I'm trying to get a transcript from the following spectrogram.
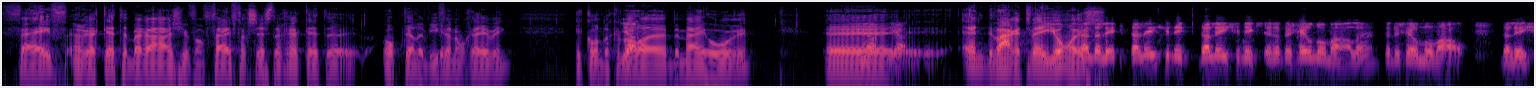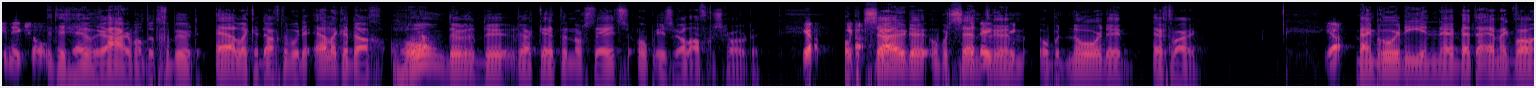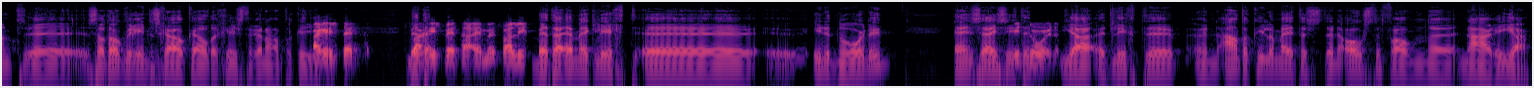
vijf. Een rakettenbarrage van 50, 60 raketten op Tel Aviv en omgeving. Ik kon de knallen bij mij horen. Ja, ja. En er waren twee jongens. Ja, daar, lees, daar, lees je niks, daar lees je niks. En dat is heel normaal, hè? Dat is heel normaal. Daar lees je niks over. Het is heel raar, want het gebeurt elke dag. Er worden elke dag honderden raketten nog steeds op Israël afgeschoten. Ja, Op ja, het zuiden, op het centrum, op het noorden. Echt waar. Ja. Mijn broer die in eh Beta Emek woont, eh, zat ook weer in de schuilkelder gisteren een aantal keer. Waar is, Waar is Beta Emmet? Waar ligt Beta Emek ligt eh, in het noorden. En zij zitten, noorden. Ja, het ligt eh, een aantal kilometers ten oosten van eh Naharia.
